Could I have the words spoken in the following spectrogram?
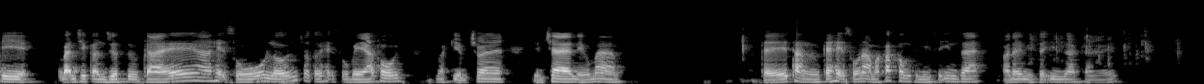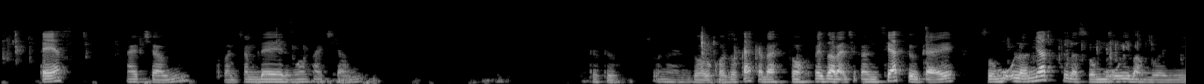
thì bạn chỉ cần duyệt từ cái hệ số lớn cho tới hệ số bé thôi. Và kiểm tra kiểm tra nếu mà cái thằng cái hệ số nào mà khác không thì mình sẽ in ra. Ở đây mình sẽ in ra cái test hai chấm phần trăm d đúng không? Hai chấm. Từ từ, chỗ này rồi có dấu cách ở đây. Rồi, bây giờ bạn chỉ cần xét từ cái số mũ lớn nhất, tức là số mũ y bằng 10.000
